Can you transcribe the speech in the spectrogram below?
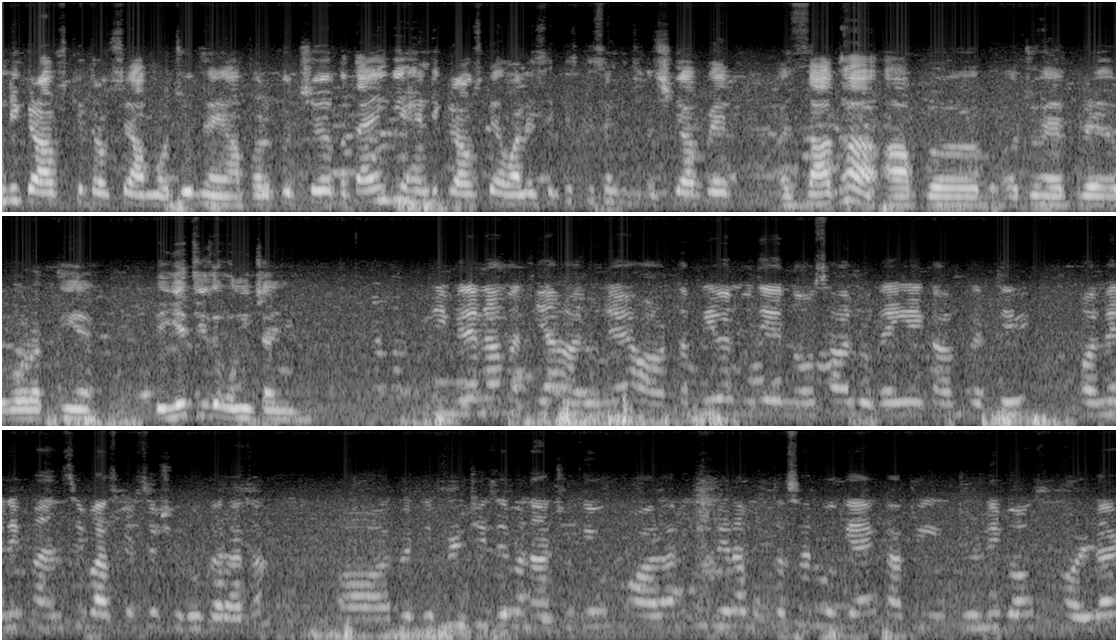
हैंडी क्राफ्ट की तरफ़ से आप मौजूद हैं यहाँ पर। कुछ बताएँगे हैंडी क्राफ्ट के हवाले से किस किस्म की अशिया पे ज़्यादा आप जो है वो रखती हैं कि ये चीज़ें होनी चाहिए? जी, मेरा नाम अतिया हारून है और तकरीबन मुझे नौ साल हो गए ये काम करते हुए और मैंने फैंसी बास्केट से शुरू करा था और मैं डिफरेंट चीज़ें बना चुकी हूँ और अभी तो मेरा मुख्तसर हो गया है, काफ़ी jewellery box holder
